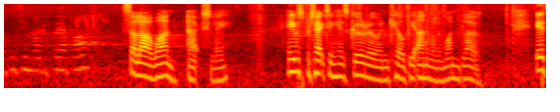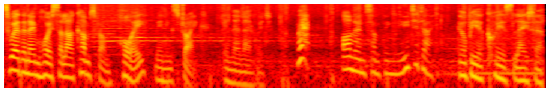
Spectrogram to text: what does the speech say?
Doesn't seem like a fair fight. Salah won, actually. He was protecting his guru and killed the animal in one blow. It's where the name Hoysala comes from. Hoy meaning strike in their language. Well, I learned something new today. There'll be a quiz later.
